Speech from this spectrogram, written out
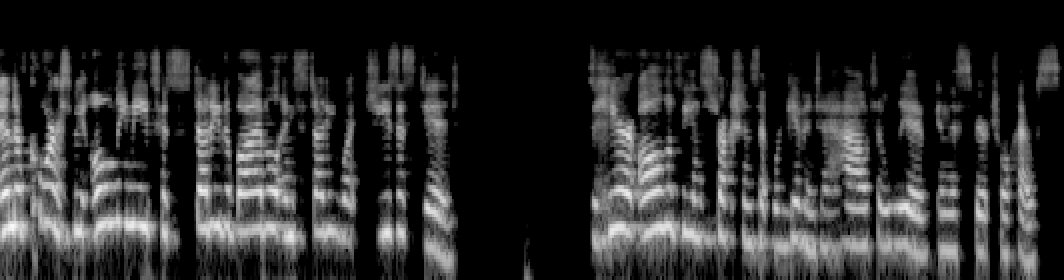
And of course, we only need to study the Bible and study what Jesus did to hear all of the instructions that were given to how to live in this spiritual house,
